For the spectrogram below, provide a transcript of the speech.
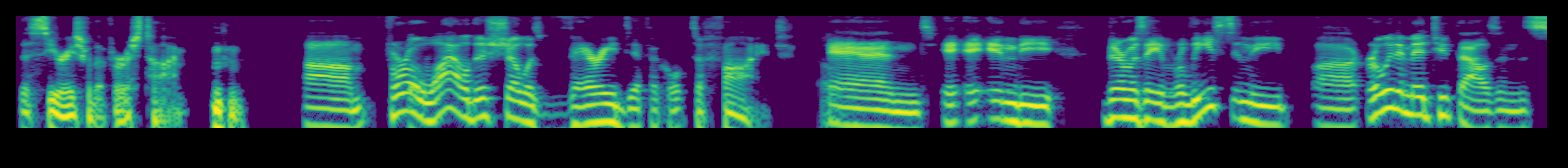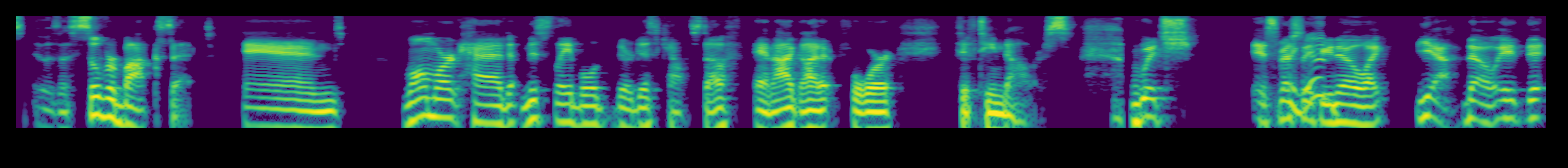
the series for the first time. Mm-hmm. Um, for a oh. while, this show was very difficult to find, oh. and in the there was a release in the uh, early to mid 2000s. It was a silver box set and Walmart had mislabeled their discount stuff, and I got it for fifteen dollars, which, especially if you know, like, yeah, no, it, it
